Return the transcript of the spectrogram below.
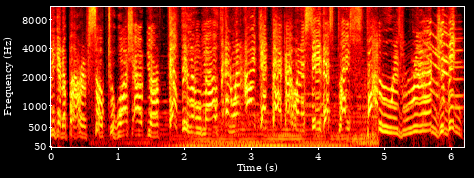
Gonna get a bar of soap to wash out your filthy little mouth, and when I get back, I want to see this place. Who is rude, you big?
